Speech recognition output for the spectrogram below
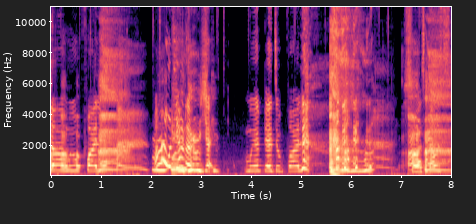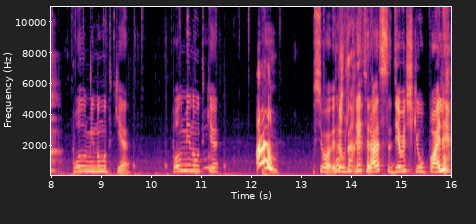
Да, мы упали. Вы упали, Ульяна, девочки. Мы опять упали. Все, осталось полминутки. Полминутки. Все, это уже третий раз девочки упали.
